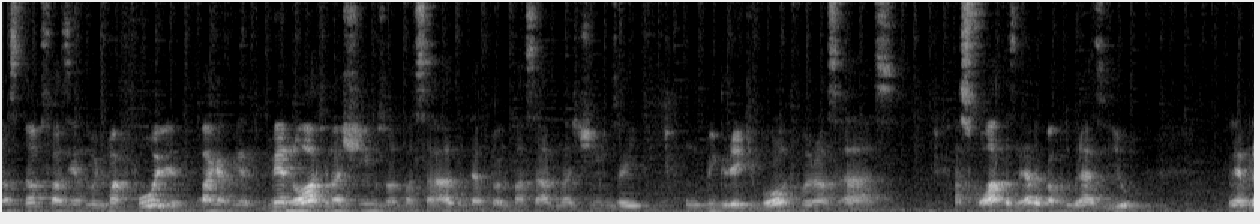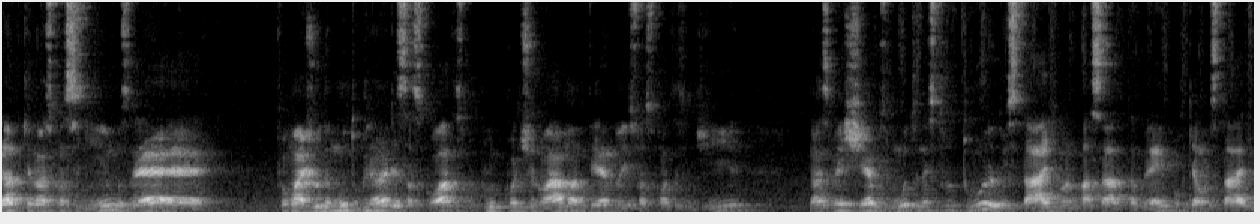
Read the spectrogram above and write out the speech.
Nós estamos fazendo hoje uma folha de pagamento menor que nós tínhamos no ano passado, até porque no ano passado nós tínhamos aí um upgrade bom, que foram as, as, as cotas né, da Copa do Brasil. Lembrando que nós conseguimos, né, é, foi uma ajuda muito grande essas cotas, para o clube continuar mantendo aí suas contas em dia. Nós mexemos muito na estrutura do estádio no ano passado também, porque é um estádio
